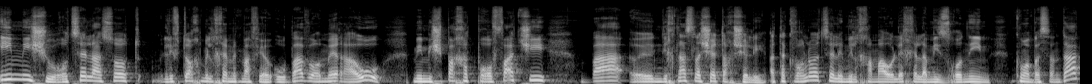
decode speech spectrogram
אם מישהו רוצה לעשות, לפתוח מלחמת מאפיה, הוא בא ואומר, ההוא ממשפחת פרופאצ'י בא, אה, נכנס לשטח שלי. אתה כבר לא יוצא למלחמה, הולך אל המזרונים כמו בסנדק,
